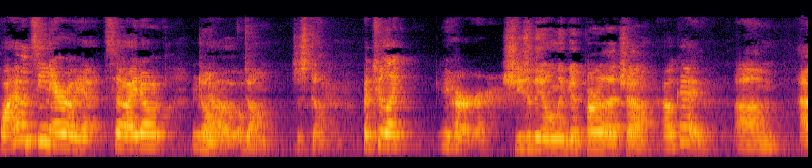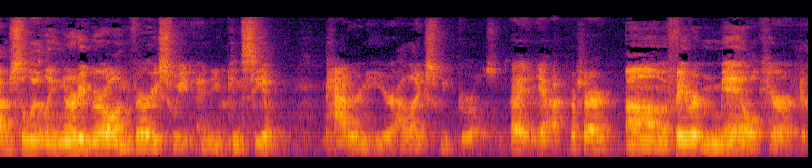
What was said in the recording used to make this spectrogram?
Well, I haven't seen Arrow yet, so I don't, Don't know. don't just don't. But you like her? She's the only good part of that show. Okay. Um, absolutely nerdy girl and very sweet, and you can see a pattern here. I like sweet girls. Uh, yeah, for sure. Um, favorite male character.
